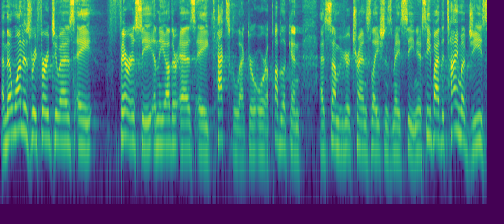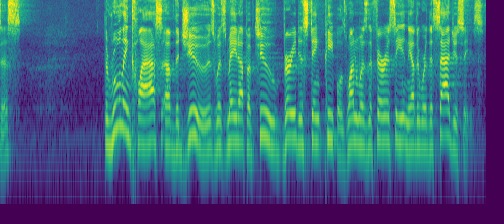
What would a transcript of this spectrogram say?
And then one is referred to as a Pharisee and the other as a tax collector or a publican, as some of your translations may see. You see, by the time of Jesus, the ruling class of the Jews was made up of two very distinct peoples. One was the Pharisee, and the other were the Sadducees.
